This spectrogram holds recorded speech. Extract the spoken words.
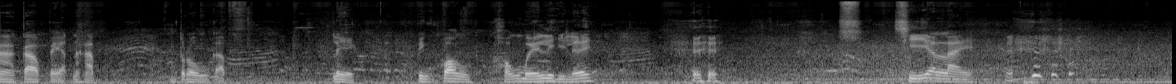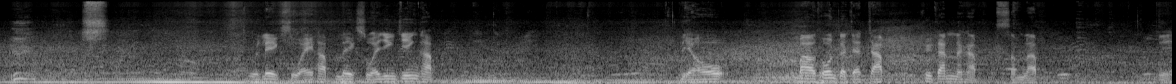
2598 นะครับ ตรงกับเลขปิงปองของเมยลี่เลย ชี้อะไรอุ๊ยเลขสวยครับ เลขสวยจริง ๆ ครับ เดี๋ยวบ่าวโทนก็จะจับคือกันนะครับสำหรับนี่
